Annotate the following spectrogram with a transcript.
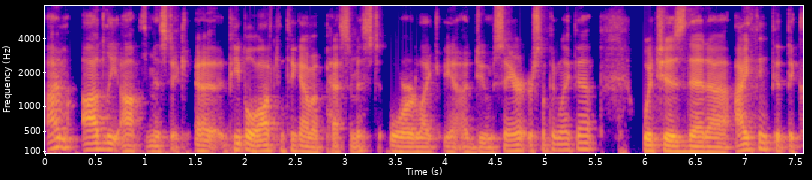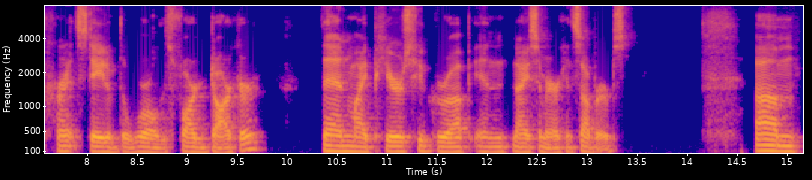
I'm oddly optimistic. Uh, people often think I'm a pessimist or like you know, a doomsayer or something like that, which is that uh, I think that the current state of the world is far darker than my peers who grew up in nice American suburbs. Um,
